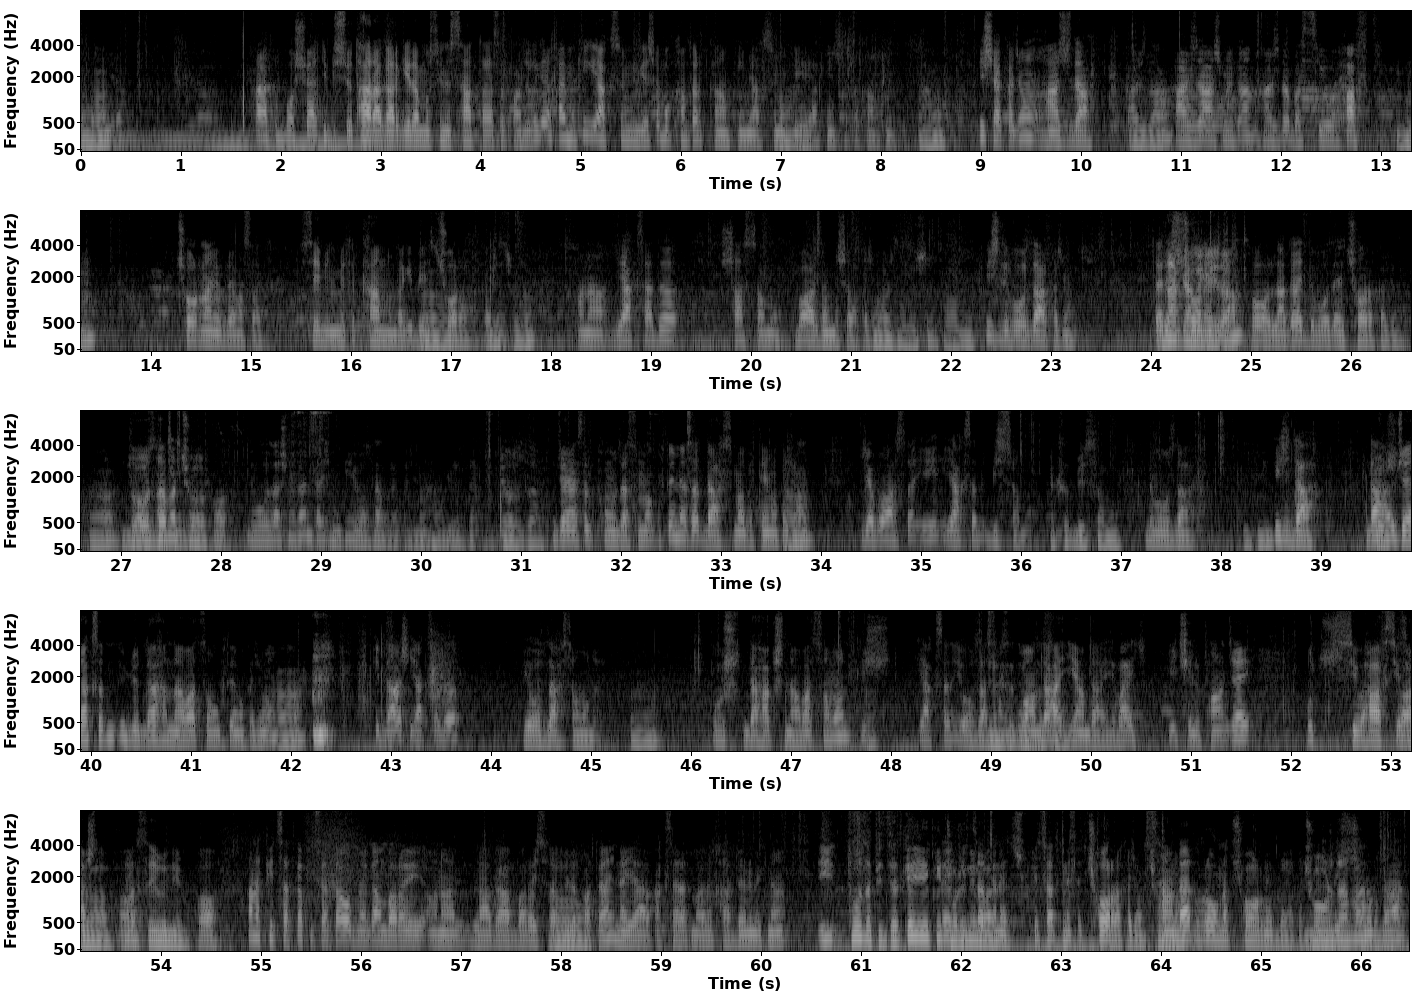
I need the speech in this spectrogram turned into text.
Бошад ки бисёртар агар гирам мусини 100 та 150 дагар хай мумкин як сум геша бо камтар кам кунем як сум ки як сум та кам кунем. Иш акаҷон 18 18 18 меган 18 ба 37 мгм. 4 намебраем асад. 3 мм кам мондаги без 4 акаҷон ана 160 сомон бо арзон мешавад акаҷон арзон мешавад ҳамо иш 12 акаҷон Лага мегирам? о лагай 12 4 акаҷон аҳа 12 ба 4 12 меган тариш мумкин 11 бра акаҷон 11 11 ҷа 115 сомон гуфтем 110 сомон гуфтем Аҳа. ҷа бо аста и 120 сомон 120 сомон 12 Мгм. иш 10 10 Уш. ҷа 100 ҷа 10 90 сомон гуфтем акаҷон аҳа. И 10 111 сомон ай аҳа. Уш даҳакш 90 сомон иш 111 санг. У ам 10, и ам 10. Вай, и 45, у 37, 38. Хала 7.5. Ҳо. Ана 500 500 об мегам барои ана лага, барои срапил партия, ина я аксарат мардин хардон мекунан. И тоза 500 я ки 4.5. 500 нет, 500 нет, 4 рака ҷон. Стандарт ровно 4 меброя кадем. 14 ба? 14.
